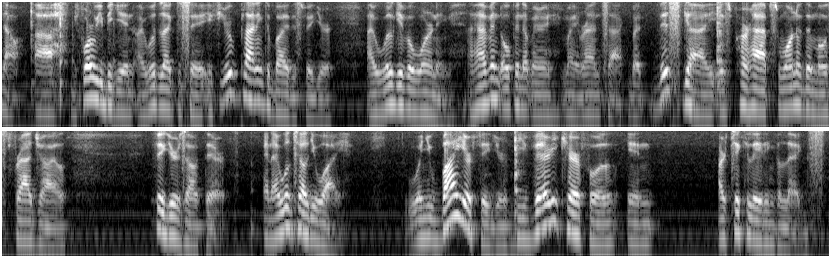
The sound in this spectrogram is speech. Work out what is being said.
Now, uh, before we begin, I would like to say, if you're planning to buy this figure, I will give a warning. I haven't opened up my, my ransack, but this guy is perhaps one of the most fragile figures out there. And I will tell you why. When you buy your figure, be very careful in articulating the legs.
